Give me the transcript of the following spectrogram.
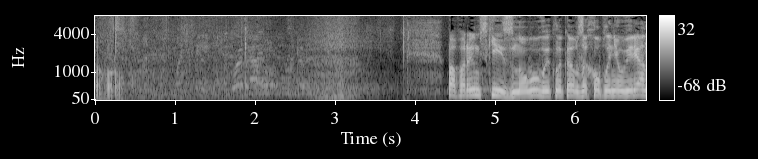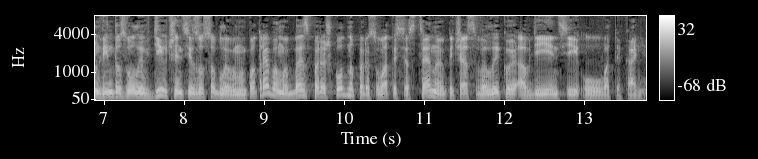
року. Папа Римський знову викликав захоплення у вірян. Він дозволив дівчинці з особливими потребами безперешкодно пересуватися сценою під час великої авдієнції у Ватикані.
